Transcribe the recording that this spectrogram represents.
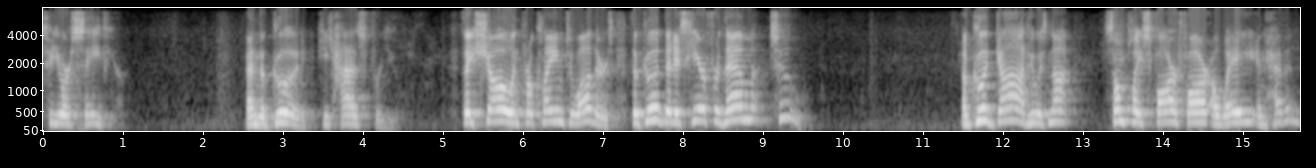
to your Savior and the good He has for you. They show and proclaim to others the good that is here for them too. A good God who is not someplace far, far away in heaven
